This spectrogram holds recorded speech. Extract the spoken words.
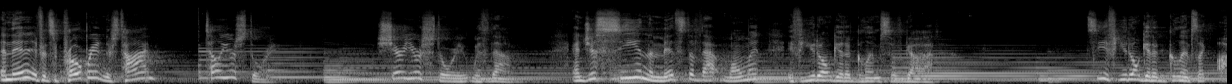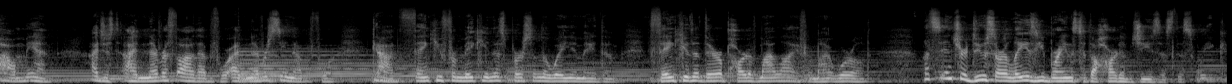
And then, if it's appropriate and there's time, tell your story. Share your story with them. And just see in the midst of that moment if you don't get a glimpse of God. See if you don't get a glimpse, like, oh man, I just, I had never thought of that before. I'd never seen that before. God, thank you for making this person the way you made them. Thank you that they're a part of my life and my world. Let's introduce our lazy brains to the heart of Jesus this week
